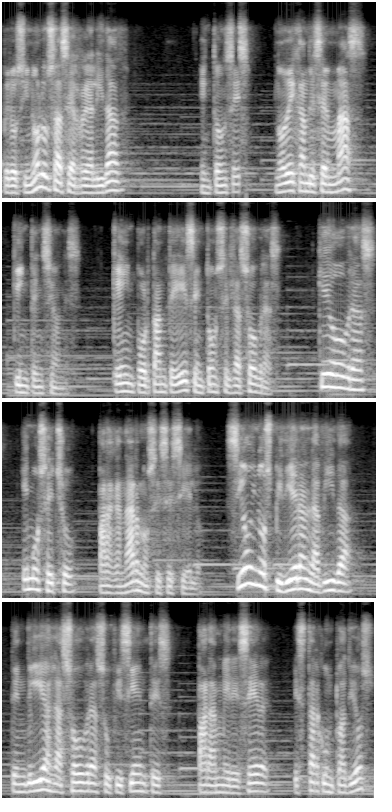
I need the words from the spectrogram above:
pero si no los haces realidad, entonces no dejan de ser más que intenciones. Qué importante es entonces las obras. ¿Qué obras hemos hecho para ganarnos ese cielo? Si hoy nos pidieran la vida, ¿tendrías las obras suficientes para merecer estar junto a Dios?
